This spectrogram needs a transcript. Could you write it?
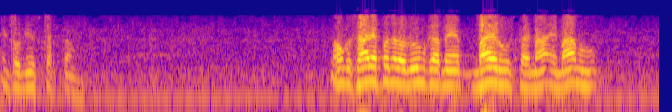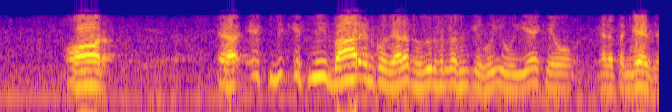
انٹروڈیوس کرتا ہوں۔ کیونکہ سارے پندرہ علوم کا میں ماہر ہوں، اس کا امام ہوں۔ اور اتنی بار ان کو زیارت حضور صلی اللہ علیہ وسلم کی ہوئی ہوئی ہے کہ وہ حیرت انگیز ہے۔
